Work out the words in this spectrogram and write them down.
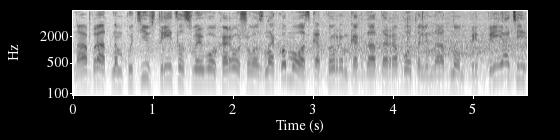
На обратном пути встретил своего хорошего знакомого, с которым когда-то работали на одном предприятии.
